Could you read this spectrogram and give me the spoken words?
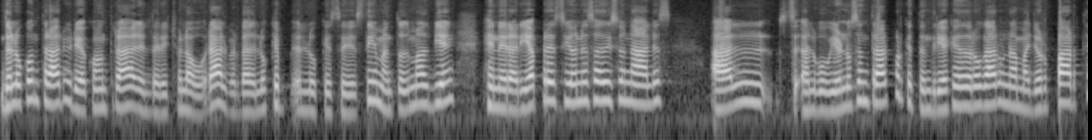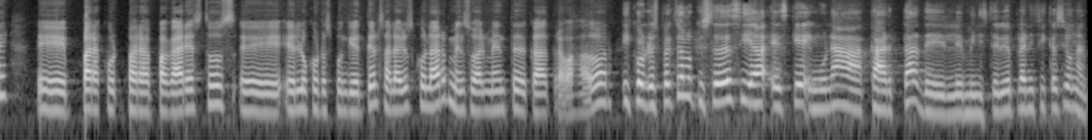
De lo contrario, iría contra el derecho laboral, ¿verdad? Es lo que, lo que se estima. Entonces, más bien, generaría presiones adicionales al, al, gobierno central porque tendría que derogar una mayor parte eh, para, para, pagar estos, eh, lo correspondiente al salario escolar mensualmente de cada trabajador. Y con respecto a lo que usted decía, es que en una carta del Ministerio de Planificación al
